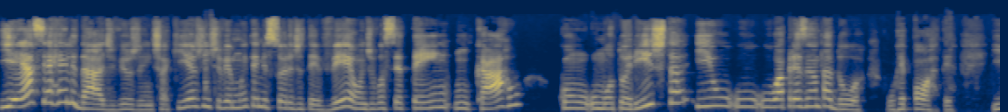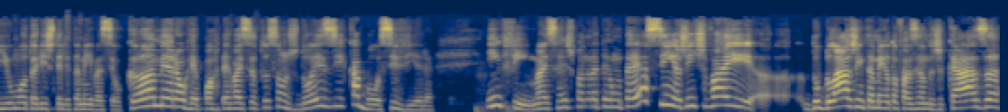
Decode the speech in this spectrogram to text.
E essa é a realidade, viu, gente? Aqui a gente vê muita emissora de TV onde você tem um carro com o motorista e o, o, o apresentador, o repórter. E o motorista ele também vai ser o câmera, o repórter vai ser tu, são os dois e acabou, se vira. Enfim, mas respondendo a pergunta, é assim, a gente vai. ah, dublagem também eu estou fazendo de casa.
